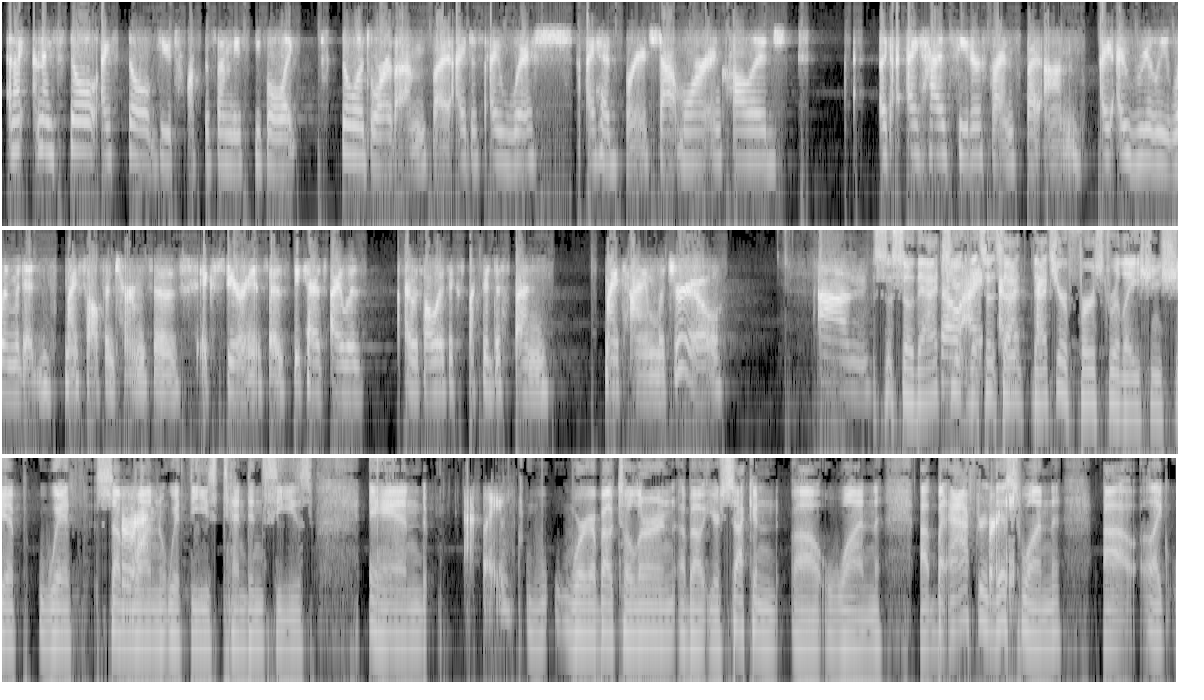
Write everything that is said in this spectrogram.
and I and I still I still do talk to some of these people, like still adore them. But I just I wish I had branched out more in college. Like I had theater friends, but um, I, I really limited myself in terms of experiences because I was I was always expected to spend my time with Drew. Um, So, so that's So your I- so, so I that, that's your first relationship with someone with these tendencies, and exactly. we're about to learn about your second uh, one. Uh, but after this one, uh, like,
